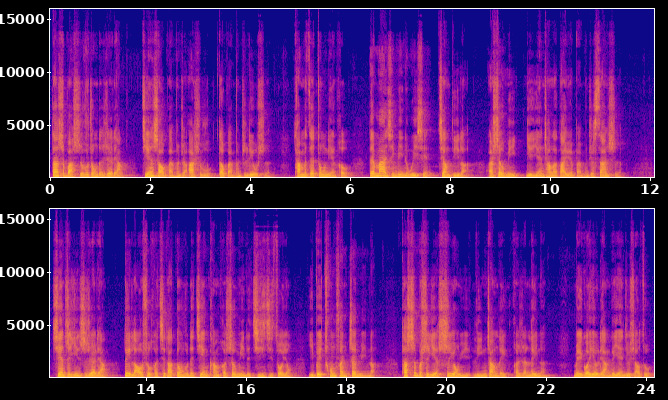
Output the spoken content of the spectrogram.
但是把食物中的热量减少百分之二十五到百分之六十，它们在中年后得慢性病的危险降低了，而寿命也延长了大约百分之三十。限制饮食热量对老鼠和其他动物的健康和寿命的积极作用已被充分证明了。它是不是也适用于灵长类和人类呢？美国有两个研究小组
